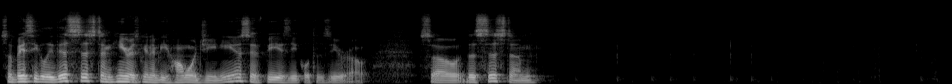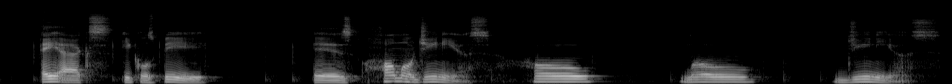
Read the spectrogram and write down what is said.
So basically, this system here is going to be homogeneous if b is equal to 0. So the system AX equals B is homogeneous. Homogeneous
